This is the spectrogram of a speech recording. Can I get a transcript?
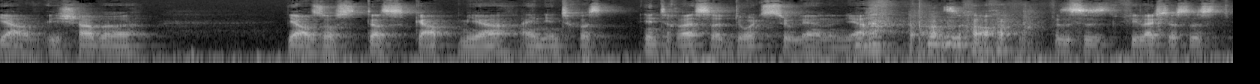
ja, ich habe, ja, also das gab mir ein Interesse, Interesse Deutsch zu lernen, ja. Also das ist, vielleicht das ist,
